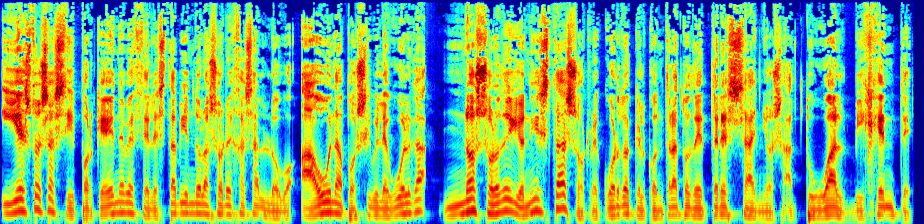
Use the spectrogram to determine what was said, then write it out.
Y esto es así porque NBC le está viendo las orejas al lobo a una posible huelga, no solo de guionistas, os recuerdo que el contrato de tres años actual vigente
